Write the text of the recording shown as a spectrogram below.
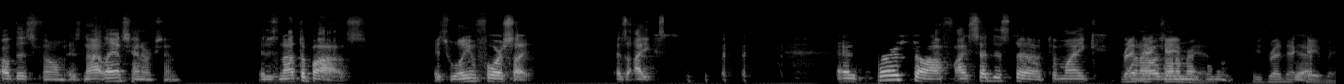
of this film is not Lance Henriksen. It is not the Boz. It's William Forsythe as Ice. and first off, I said this to, to Mike when I Redneck was on caveman. American. He's redneck Yeah. caveman.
